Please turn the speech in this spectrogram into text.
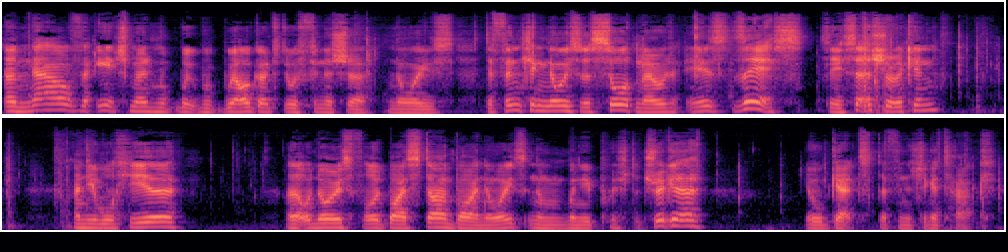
And now for each mode, we, we, we, are going to do a finisher noise. The finishing noise of the sword mode is this. So you set a shuriken, and you will hear a little noise followed by a standby noise, and then when you push the trigger, you'll get the finishing attack.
